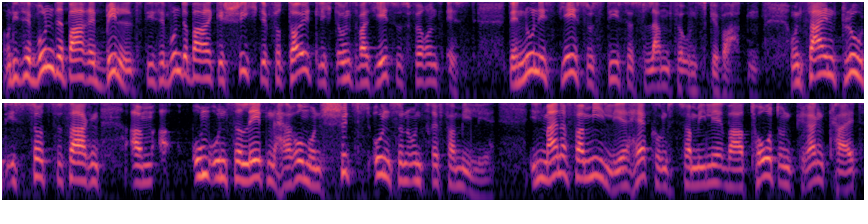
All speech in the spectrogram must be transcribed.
Und diese wunderbare Bild, diese wunderbare Geschichte verdeutlicht uns, was Jesus für uns ist. Denn nun ist Jesus dieses Lamm für uns geworden. Und sein Blut ist sozusagen ähm, um unser Leben herum und schützt uns und unsere Familie. In meiner Familie, Herkunftsfamilie, war Tod und Krankheit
